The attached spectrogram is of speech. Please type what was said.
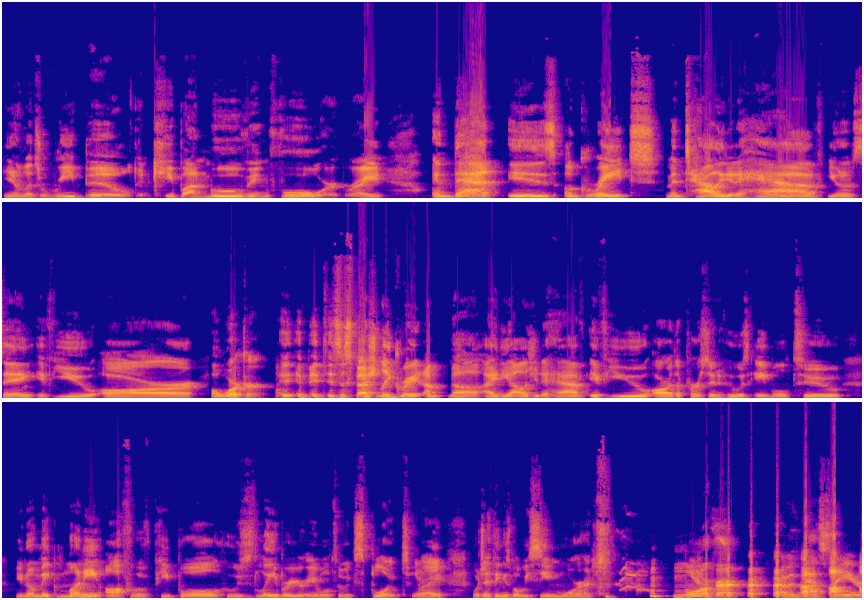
You know, let's rebuild and keep on moving forward, right? And that is a great mentality to have, you know what I'm saying, if you are a worker. It, it- it's especially great um, uh, ideology to have if you are the person who is able to, you know, make money off of people whose labor you're able to exploit, Yeah. right? Which I think is what we see more. more. Over the past three years,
